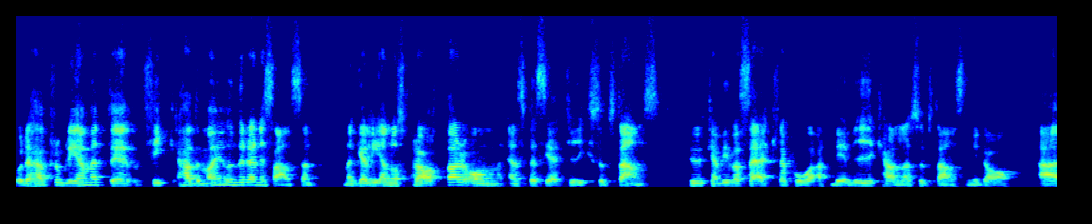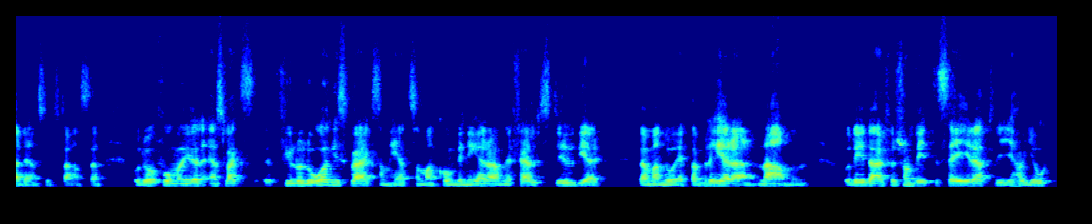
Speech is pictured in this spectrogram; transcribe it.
och det här problemet det fick, hade man ju under renässansen. När Galenos pratar om en specifik substans, hur kan vi vara säkra på att det vi kallar substansen idag är den substansen? Och då får man ju en slags filologisk verksamhet som man kombinerar med fältstudier där man då etablerar namn. Och det är därför som vi inte säger att vi har gjort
